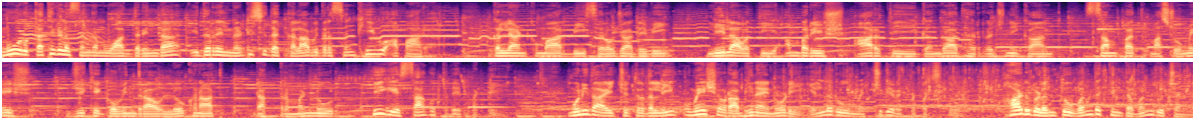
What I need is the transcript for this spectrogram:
ಮೂರು ಕಥೆಗಳ ಸಂಗಮವಾದ್ದರಿಂದ ಇದರಲ್ಲಿ ನಟಿಸಿದ ಕಲಾವಿದರ ಸಂಖ್ಯೆಯೂ ಅಪಾರ. Kalyan Kumar, B. Sarojadevi, Leelavathi, Ambareesh, Aarathi, Gangadhar, Rajinikanth, Sampath, master Umesh G K Govindarao, Lokanath, doctor Mannur ಹೀಗೆ ಸಾಗುತ್ತದೆ ಪಟ್ಟಿ. ಮುನಿದಾಯಿ ಚಿತ್ರದಲ್ಲಿ ಉಮೇಶ್ ಅವರ ಅಭಿನಯ ನೋಡಿ ಎಲ್ಲರೂ ಮೆಚ್ಚುಗೆ ವ್ಯಕ್ತಪಡಿಸಿದರು. ಹಾಡುಗಳಂತೂ ಒಂದಕ್ಕಿಂತ ಒಂದು ಚೆನ್ನ.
